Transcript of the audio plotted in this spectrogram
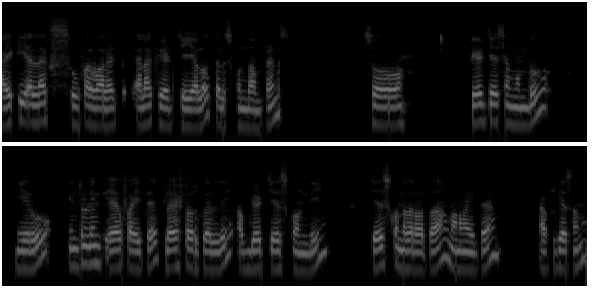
ఐటీఎల్ఎక్స్ సూపర్ వాలెట్ ఎలా క్రియేట్ చేయాలో తెలుసుకుందాం ఫ్రెండ్స్ సో క్రియేట్ చేసే ముందు మీరు ఇంటర్లింక్ యాప్ అయితే ప్లే స్టోర్కి వెళ్ళి అప్డేట్ చేసుకోండి. చేసుకున్న తర్వాత మనం అయితే అప్లికేషన్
